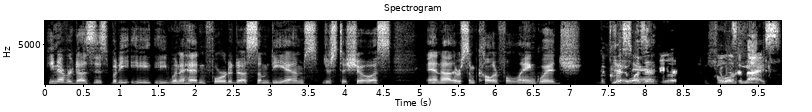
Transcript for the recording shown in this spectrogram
he never does this, but he he he went ahead and forwarded us some DMs just to show us, and uh, there was some colorful language. The Yeah, it wasn't- It wasn't nice.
